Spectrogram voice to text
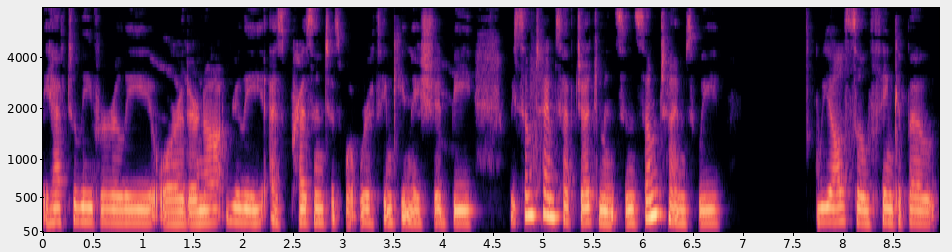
they have to leave early or they're not really as present as what we're thinking they should be we sometimes have judgments and sometimes we we also think about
